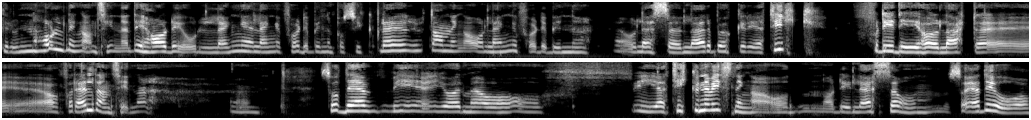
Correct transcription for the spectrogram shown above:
grunnholdningene sine. De har det jo lenge, lenge før de begynner på sykepleierutdanninga, og lenge før de begynner å lese lærebøker i etikk. Fordi de har lært det av foreldrene sine. Eh, så det vi gjør med å i etikkundervisninga, og når de leser om, så er det jo å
